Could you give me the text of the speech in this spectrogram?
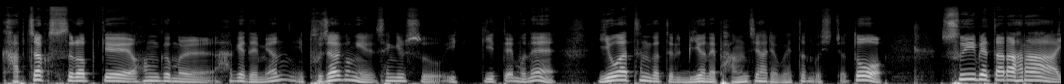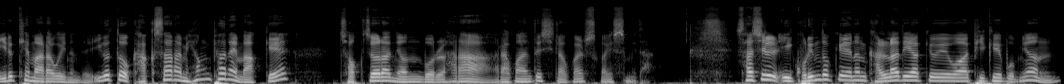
갑작스럽게 헌금을 하게 되면 부작용이 생길 수 있기 때문에 이와 같은 것들을 미연에 방지하려고 했던 것이죠. 또 수입에 따라 하라 이렇게 말하고 있는데 이것도 각 사람 형편에 맞게 적절한 연보를 하라라고 하는 뜻이라고 할 수가 있습니다. 사실 이 고린도 교회는 갈라디아 교회와 비교해 보면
